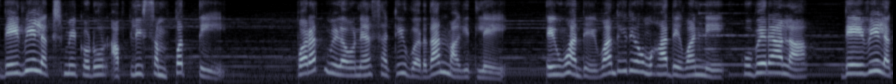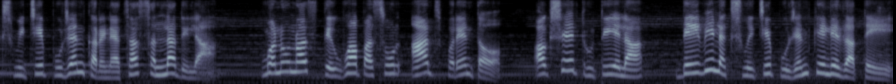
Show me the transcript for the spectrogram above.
देवी लक्ष्मीकडून आपली संपत्ती परत मिळवण्यासाठी वरदान मागितले. तेव्हा देवाधिदेव महादेवांनी कुबेराला देवी लक्ष्मीचे पूजन करण्याचा सल्ला दिला. म्हणूनच तेव्हापासून आजपर्यंत अक्षय तृतीयेला देवी लक्ष्मीचे पूजन केले जाते.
